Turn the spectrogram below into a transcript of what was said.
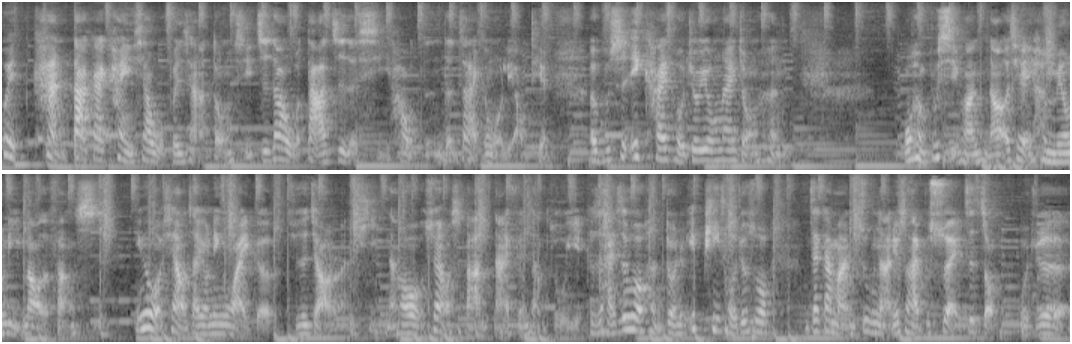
会看大概看一下我分享的东西，知道我大致的喜好等等，再来跟我聊天，而不是一开头就用那种很。我很不喜欢，然后而且很没有礼貌的方式，因为我现在有在用另外一个就是交友软体，然后虽然我是把它拿来分享作业，可是还是会有很多人就一劈头就说你在干嘛？你住哪？你为什么还不睡？这种我觉得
